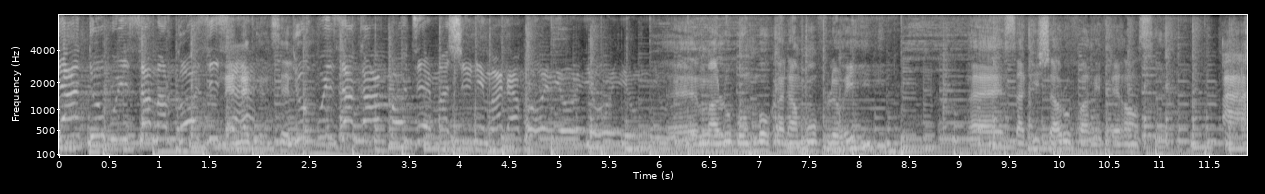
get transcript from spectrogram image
yantukwisa markosisantukwisa kambote mashini makaboyoyoyo eh, malubo mboka na mont fleuri eh, saki charouf a référence ah.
